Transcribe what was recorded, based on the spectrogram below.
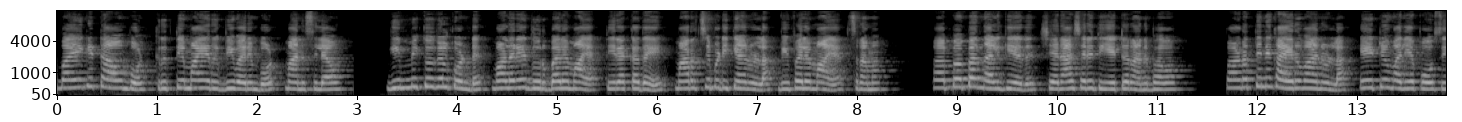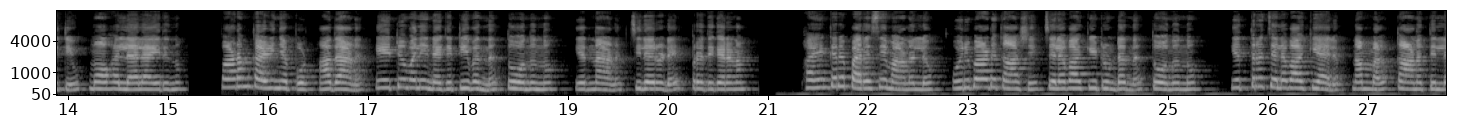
വൈകിട്ടാവുമ്പോൾ കൃത്യമായ റിവ്യൂ വരുമ്പോൾ മനസ്സിലാവും. ഗിമ്മിക്കുകൾ കൊണ്ട് വളരെ ദുർബലമായ തിരക്കഥയെ മറച്ചു പിടിക്കാനുള്ള വിഫലമായ ശ്രമം. ഹബ്ബബ നൽകിയത് ശരാശരി തിയേറ്റർ അനുഭവം. പടത്തിന് കയറുവാനുള്ള ഏറ്റവും വലിയ പോസിറ്റീവ് മോഹൻലാലായിരുന്നു. പടം കഴിഞ്ഞപ്പോൾ അതാണ് ഏറ്റവും വലിയ നെഗറ്റീവ് എന്ന് തോന്നുന്നു എന്നാണ് ചിലരുടെ പ്രതികരണം. ഭയങ്കര പരസ്യമാണല്ലോ ഒരുപാട് കാശ് ചെലവാക്കിയിട്ടുണ്ടെന്ന് തോന്നുന്നു. എത്ര ചെലവാക്കിയാലും നമ്മൾ കാണത്തില്ല.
